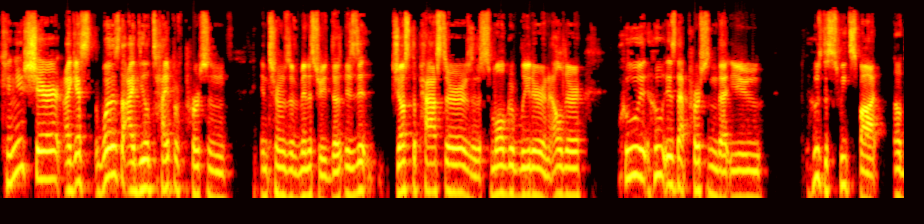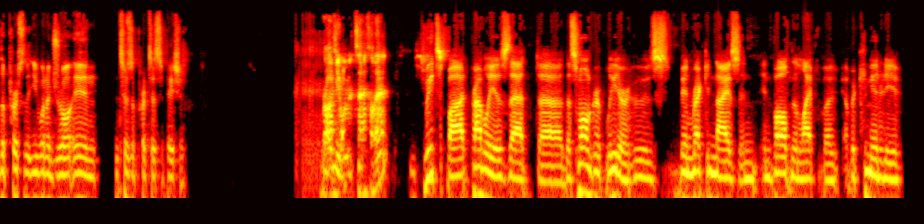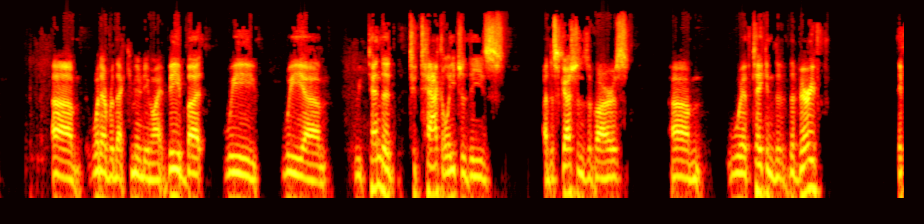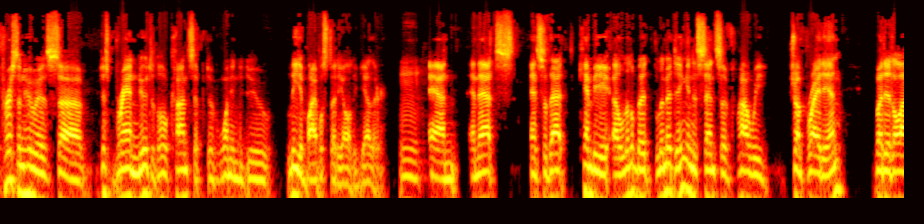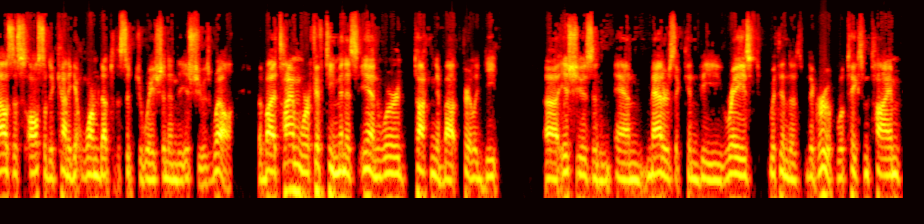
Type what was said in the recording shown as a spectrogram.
can you share i guess what is the ideal type of person in terms of ministry? Does, is it just the pastor? Is it a small group leader an elder? Who who is that person that you who's the sweet spot of the person that you want to draw in in terms of participation? Rob you want to tackle that? Sweet spot probably is that uh, the small group leader who's been recognized and involved in the life of a, of a community um, whatever that community might be. But we we um, we tend to to tackle each of these uh, discussions of ours um, with taking the the very a person who is uh, just brand new to the whole concept of wanting to do lead a Bible study altogether, mm. and and that's and so that can be a little bit limiting in the sense of how we jump right in, but it allows us also to kind of get warmed up to the situation and the issue as well. But by the time we're 15 minutes in, we're talking about fairly deep uh, issues and, and matters that can be raised within the, the group. We'll take some time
